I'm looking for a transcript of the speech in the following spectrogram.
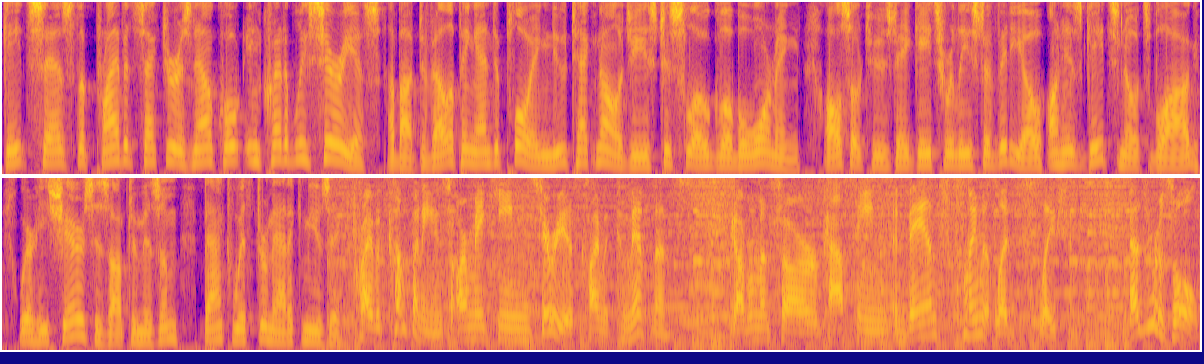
Gates says the private sector is now, quote, incredibly serious about developing and deploying new technologies to slow global warming. Also Tuesday, Gates released a video on his Gates Notes blog where he shares his optimism backed with dramatic music. Private companies are making serious climate commitments commitments, governments are passing advanced climate legislation. As a result,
